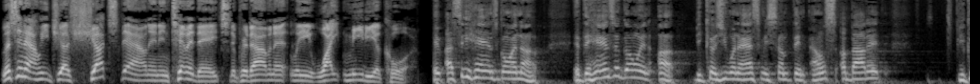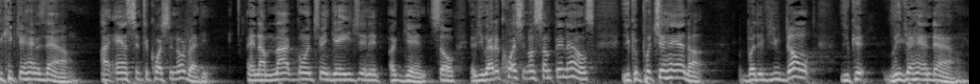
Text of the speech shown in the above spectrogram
Listen how he just shuts down and intimidates the predominantly white media corps. If I see hands going up. If the hands are going up because you want to ask me something else about it, you can keep your hands down. I answered the question already, and I'm not going to engage in it again. So if you got a question on something else, you can put your hand up. But if you don't, you could leave your hand down.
